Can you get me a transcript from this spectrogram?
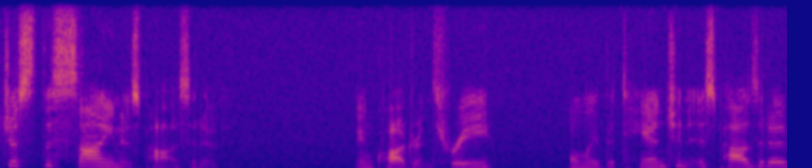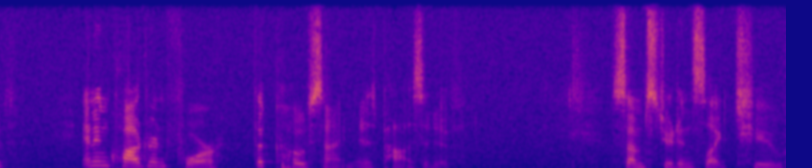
just the sine is positive. In quadrant 3, only the tangent is positive, and in quadrant 4, the cosine is positive. Some students like to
